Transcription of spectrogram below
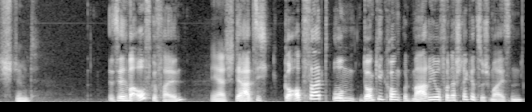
Stimmt. Ist dir mal aufgefallen? Ja, stimmt. Der hat sich geopfert, um Donkey Kong und Mario von der Strecke zu schmeißen.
